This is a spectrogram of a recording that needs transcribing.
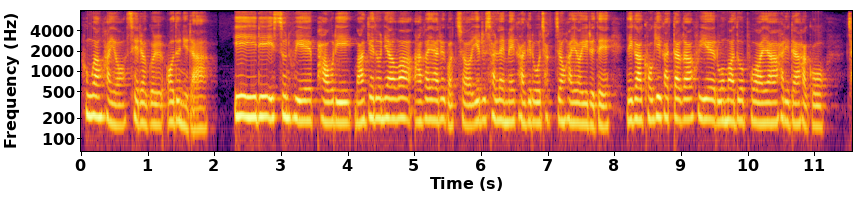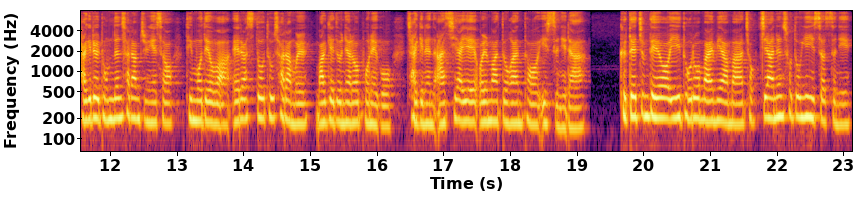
흥왕하여 세력을 얻으니라. 이 일이 있은 후에 바울이 마게도냐와 아가야를 거쳐 예루살렘에 가기로 작정하여 이르되 내가 거기 갔다가 후에 로마도 보아야 하리라 하고 자기를 돕는 사람 중에서 디모데와 에라스도 두 사람을 마게도냐로 보내고 자기는 아시아에 얼마 동안 더 있으니라. 그때쯤 되어 이 도로 말미암아 적지 않은 소동이 있었으니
